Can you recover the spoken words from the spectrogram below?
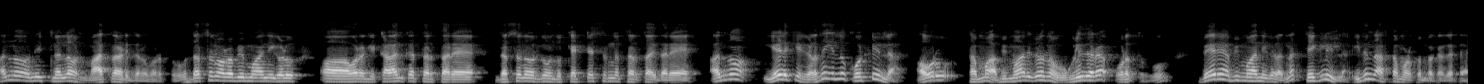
ಅನ್ನೋ ನಿಟ್ಟಿನಲ್ಲಿ ಅವ್ರು ಮಾತನಾಡಿದ್ದಾರೆ ಹೊರತು. ದರ್ಶನ್ ಅವರ ಅಭಿಮಾನಿಗಳು ಅವರಿಗೆ ಕಳಂಕ ತರ್ತಾರೆ. ದರ್ಶನ್ ಅವ್ರಿಗೆ ಒಂದು ಕೆಟ್ಟ ಹೆಸರನ್ನ ತರ್ತಾ ಇದ್ದಾರೆ ಅನ್ನೋ ಹೇಳಿಕೆಗಳನ್ನ ಎಲ್ಲೂ ಕೊಟ್ಟಿಲ್ಲ. ಅವರು ತಮ್ಮ ಅಭಿಮಾನಿಗಳನ್ನ ಹೊಗಳಿದಾರೆ ಹೊರತು. ಬೇರೆ ಅಭಿಮಾನಿಗಳನ್ನ ತೆಗ್ಲಿಲ್ಲ. ಇದನ್ನ ಅರ್ಥ ಮಾಡ್ಕೊಬೇಕಾಗತ್ತೆ.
